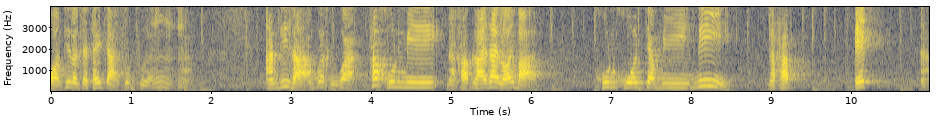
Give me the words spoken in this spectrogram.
ก่อนที่เราจะใช้จ่ายฟุ่มเฟือยอืมอืมอะอันที่สามก็คือว่าถ้าคุณมีนะครับรายได้ร้อยบาท คุณควรจะมีหนี้นะครับ x อะ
